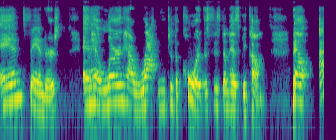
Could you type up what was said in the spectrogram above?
and Sanders and have learned how rotten to the core the system has become. Now, I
